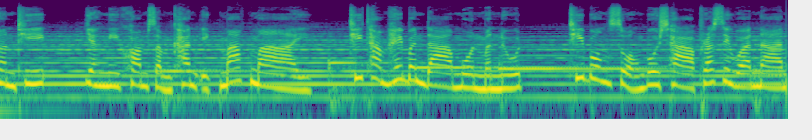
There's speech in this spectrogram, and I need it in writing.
นนทิยังมีความสำคัญอีกมากมาย ที่ทำให้บรรดามวลมนุษย์ ที่บวงสรวงบูชาพระศิวะนั้น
